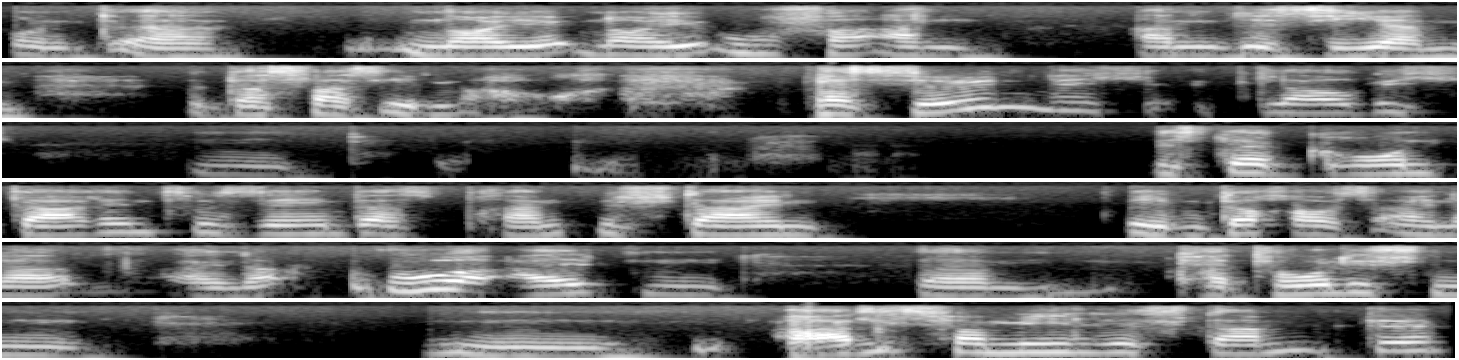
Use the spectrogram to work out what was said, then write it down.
und äh, neue, neue Ufer an, anvisieren. Das war es eben auch. Persönlich glaube ich, ist der Grund darin zu sehen, dass Brandenstein eben doch aus einer, einer uralten ähm, katholischen ähm, Adelsfamilie stammte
